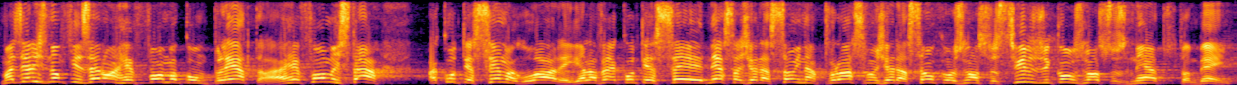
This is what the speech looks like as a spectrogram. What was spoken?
mas eles não fizeram a reforma completa. A reforma está acontecendo agora e ela vai acontecer nessa geração e na próxima geração com os nossos filhos e com os nossos netos também.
